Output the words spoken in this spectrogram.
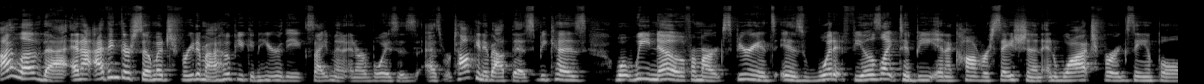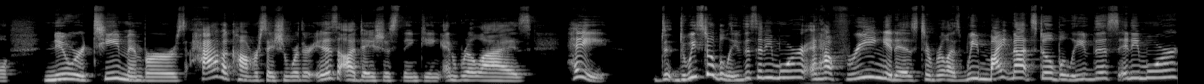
I love that. And I, I, think there's so much freedom. I hope you can hear the excitement in our voices as we're talking about this because what we know from our experience is what it feels like to be in a conversation and watch, for example, newer team members have a conversation where there is audacious thinking and realize, hey, do, do we still believe this anymore? And how freeing it is to realize we might not still believe this anymore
